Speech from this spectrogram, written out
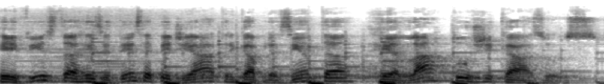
Revista Residência Pediátrica apresenta Relatos de Casos.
